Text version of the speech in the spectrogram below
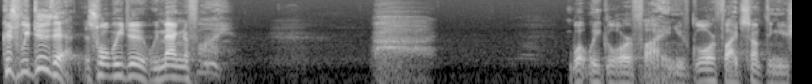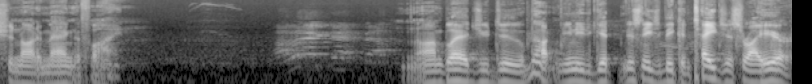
Because we do that. That's what we do. We magnify what we glorify. And you've glorified something you should not have magnified. I'm glad you do. About you need to get this needs to be contagious right here.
